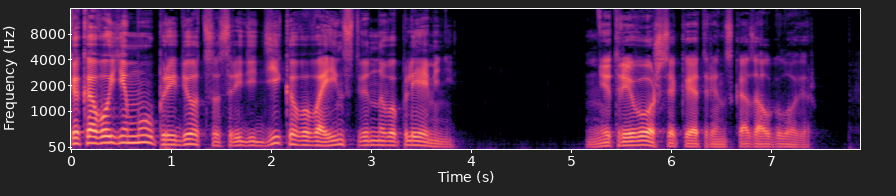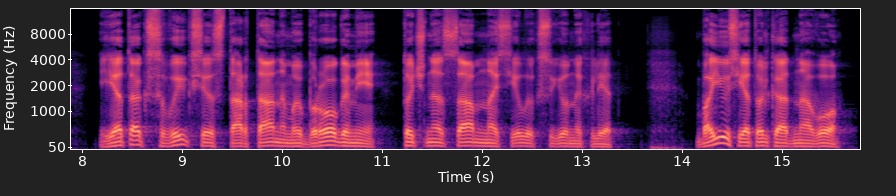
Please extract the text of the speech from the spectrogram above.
каково ему придется среди дикого воинственного племени?» «Не тревожься, Кэтрин», — сказал Гловер. «Я так свыкся с тартаном и брогами, точно сам носил их с юных лет. Боюсь я только одного.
